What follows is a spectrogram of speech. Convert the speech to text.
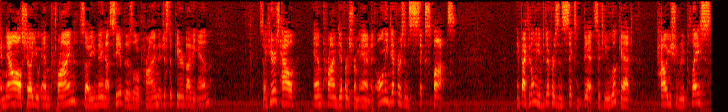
and now I'll show you M prime. So you may not see it, but there's a little prime that just appeared by the M. So here's how M prime differs from M. It only differs in six spots. In fact, it only differs in six bits. If you look at how you should replace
